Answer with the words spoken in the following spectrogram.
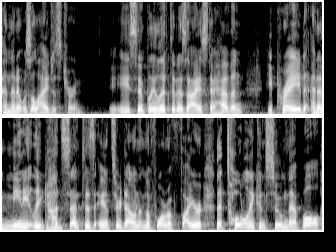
And then it was Elijah's turn. He simply lifted his eyes to heaven. He prayed, and immediately God sent his answer down in the form of fire that totally consumed that bull.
